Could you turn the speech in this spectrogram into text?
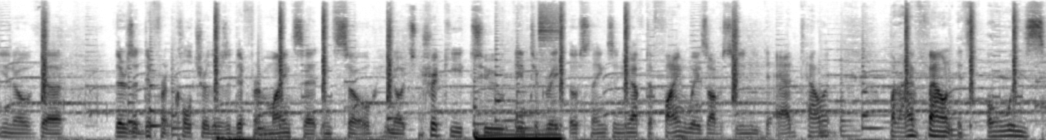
You know the there's a different culture, there's a different mindset, and so you know it's tricky to integrate those things, and you have to find ways. Obviously, you need to add talent, but I've found it's always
